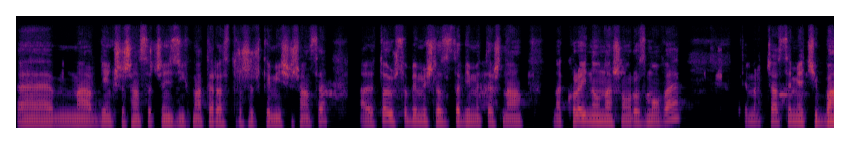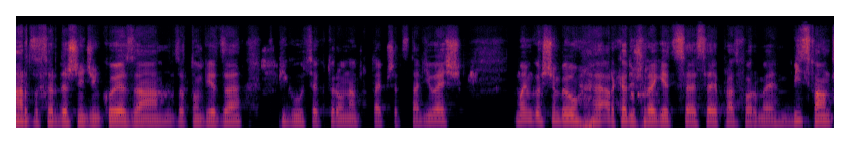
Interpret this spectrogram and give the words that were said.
e, ma większe szanse, część z nich ma teraz troszeczkę mniejsze szanse, ale to już sobie myślę zostawimy też na, na kolejną naszą rozmowę. Tymczasem ja Ci bardzo serdecznie dziękuję za, za tą wiedzę w pigułce, którą nam tutaj przedstawiłeś. Moim gościem był Arkadiusz Regiec z platformy BizFund.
